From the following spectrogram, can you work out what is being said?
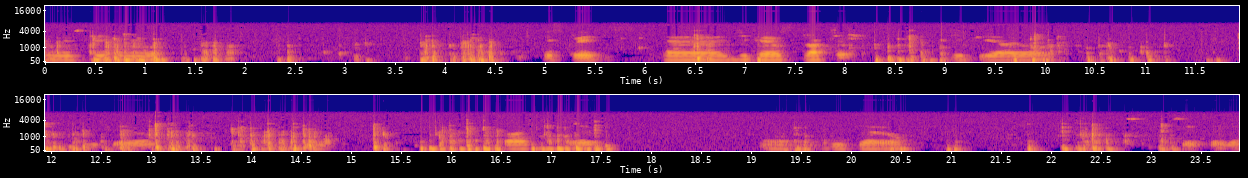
USB enable. This creates a GPIO structure. GPIO. Type. Save data.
